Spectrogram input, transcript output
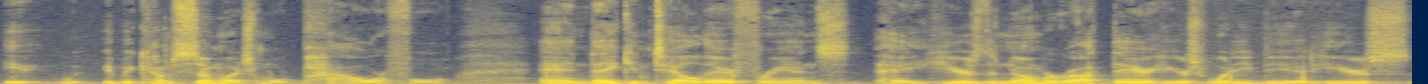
it, it becomes so much more powerful. and they can tell their friends, hey, here's the number right there. Here's what he did. Here's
